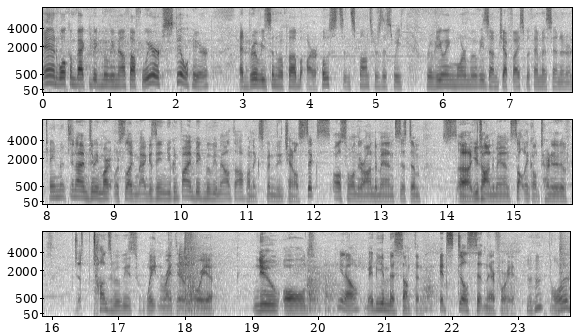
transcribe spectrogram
And welcome back to Big Movie Mouth Off. We're still here at Brewvies Cinema Pub, our hosts and sponsors this week, reviewing more movies. I'm Jeff Weiss with MSN Entertainment. And I'm Jimmy Martin with Slug Magazine. You can find Big Movie Mouth Off on Xfinity Channel 6, also on their on demand system, uh, Utah On Demand, Salt Lake Alternative. Just tons of movies waiting right there for you. New, old, you know, maybe you missed something. It's still sitting there for you. Or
